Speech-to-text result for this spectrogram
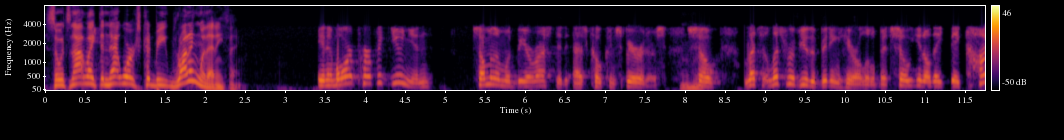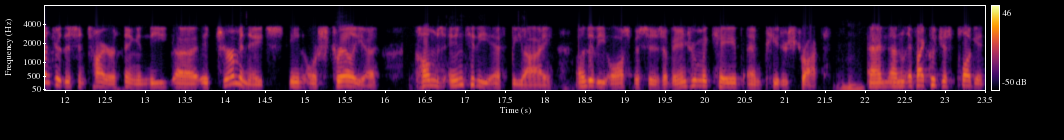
So it's not like the networks could be running with anything. In a more perfect union, some of them would be arrested as co-conspirators. Mm-hmm. So let's let's review the bidding here a little bit. So you know they they conjure this entire thing, and the uh, it germinates in Australia, comes into the FBI under the auspices of Andrew McCabe and Peter Strzok. Mm-hmm. And and if I could just plug it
